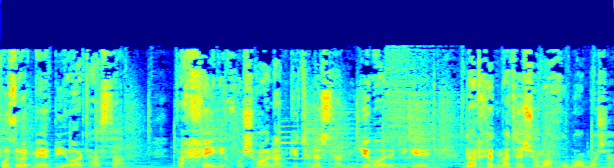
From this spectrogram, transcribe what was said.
بزرگمهر بی آرت هستم و خیلی خوشحالم که تونستم یه بار دیگه در خدمت شما خوبان باشم.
